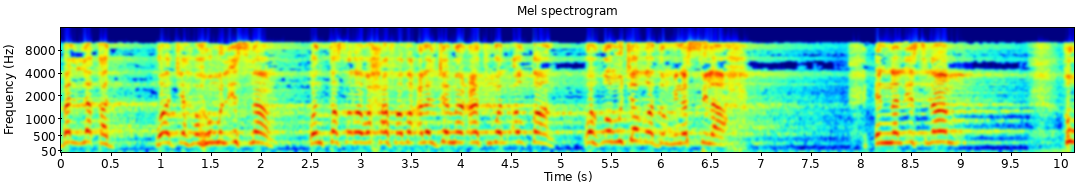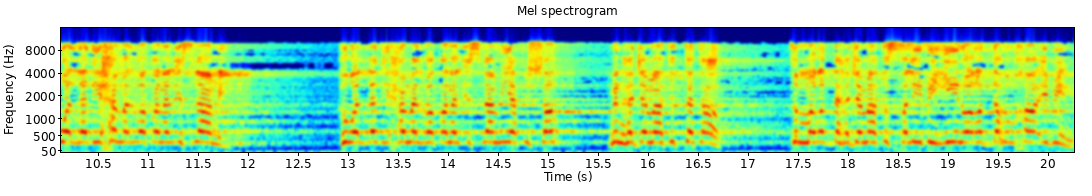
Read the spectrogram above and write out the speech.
بل لقد واجههم الإسلام وانتصر وحافظ على الجماعات والأوطان وهو مجرد من السلاح. إن الإسلام هو الذي حمى الوطن الإسلامي. هو الذي حمى الوطن الإسلامي في الشرق من هجمات التتار. ثم رد هجمات الصليبيين وردهم خائبين.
